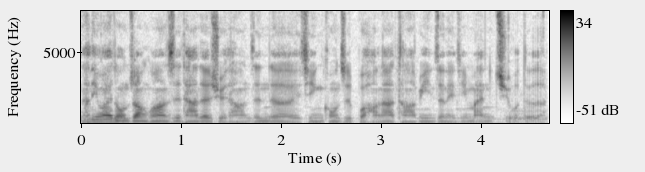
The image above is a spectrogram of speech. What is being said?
那另外一种状况是，他的血糖真的已经控制不好，那糖尿病真的已经蛮久的了。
